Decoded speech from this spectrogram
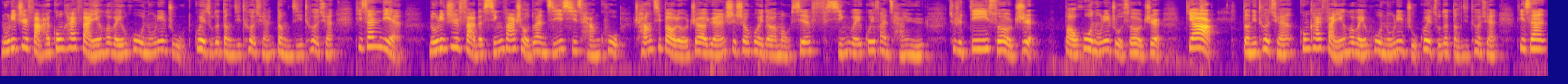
奴隶制法还公开反映和维护奴隶主贵族的等级特权，等级特权。第三点，奴隶制法的刑罚手段极其残酷，长期保留着原始社会的某些行为规范残余。就是第一，所有制保护奴隶主所有制；第二，等级特权公开反映和维护奴隶主贵族的等级特权；第三。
